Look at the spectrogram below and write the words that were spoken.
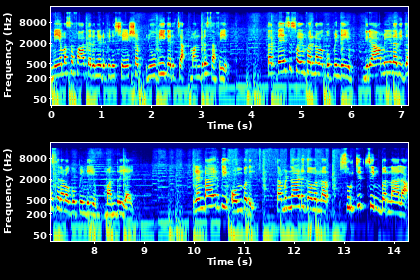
നിയമസഭാ തെരഞ്ഞെടുപ്പിന് ശേഷം രൂപീകരിച്ച മന്ത്രിസഭയിൽ തദ്ദേശ സ്വയംഭരണ വകുപ്പിന്റെയും ഗ്രാമീണ വികസന വകുപ്പിന്റെയും മന്ത്രിയായി. രണ്ടായിരത്തി ഒമ്പതിൽ തമിഴ്നാട് ഗവർണർ സുർജിത് സിംഗ് ബർണാല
